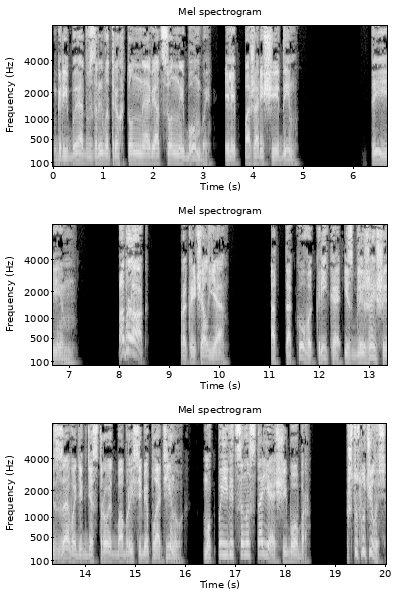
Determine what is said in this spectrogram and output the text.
Грибы от взрыва трехтонной авиационной бомбы или пожарящий дым? Дым. «Боброк!» — прокричал я. От такого крика из ближайшей заводи, где строят бобры себе плотину, мог появиться настоящий бобр. «Что случилось?»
